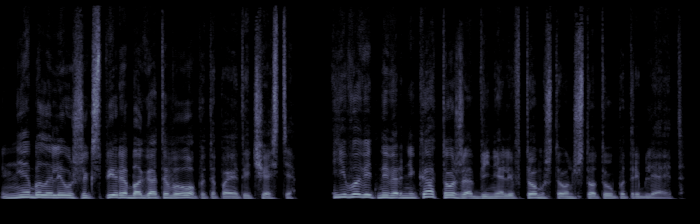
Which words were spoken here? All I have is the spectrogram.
не было ли у Шекспира богатого опыта по этой части? Его ведь наверняка тоже обвиняли в том, что он что-то употребляет.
